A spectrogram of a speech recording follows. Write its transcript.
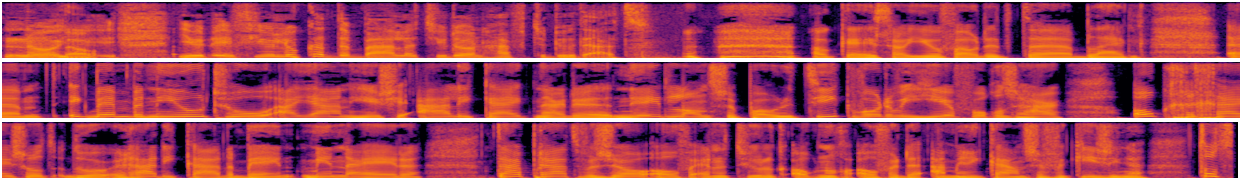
no, no. You, you, if you look at the ballot, you don't have to do that. Oké, okay, so you voted uh, blank. Um, ik ben benieuwd hoe Ayaan Hirsi Ali kijkt naar de Nederlandse politiek. Worden we hier volgens haar ook gegijzeld door radicale minderheden? Daar praten we zo over en natuurlijk ook nog over de Amerikaanse verkiezingen. Tot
